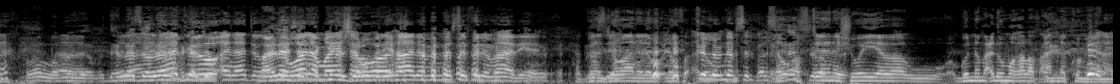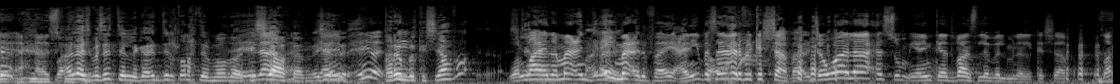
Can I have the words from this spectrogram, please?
والله ما آه. أنا ادعو أنا أدعو معليش، الجواله ما يشعروا. بالإهانة من نفس الفيلم هذه يعني حق الجوانا لو لو كلهم نفس الفيلم. لو افتينا شوية وقلنا معلومة غلط عنكم يعني إحنا. معلش بس أنت اللي أنت اللي طرحت الموضوع إيه،. كشافة يعني- أيوة، قريب في- بالكشافة والله أنا ما عندي أي. معرفة يعني بس أنا أعرف الكشافة الجوالة أحسهم يعني يمكن ادفانس ليفل من الكشافة صح؟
